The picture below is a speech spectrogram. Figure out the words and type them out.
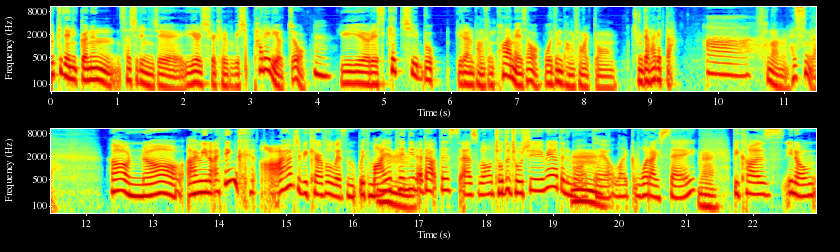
그렇게 되니까는 사실은 이제 유희열 씨가 결국에 18일이었죠. 음. 유희열의 스케치북이라는 방송 포함해서 모든 방송 활동 중단하겠다 아. 선언을 했습니다. Oh no. I mean, I think I have to be careful with with my 음. opinion about this as well. 저도 조심해야 되는 것 음. 같아요. Like what I say. 네. because you know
